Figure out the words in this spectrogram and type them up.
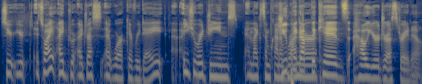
so you're, you're so I, I I dress at work every day. I usually wear jeans and like some kind of. Do you of pick runner. up the kids how you're dressed right now?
